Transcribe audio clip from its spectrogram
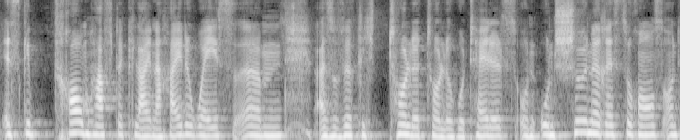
Es gibt traumhafte kleine Hideaways, ähm, also wirklich tolle, tolle Hotels und, und schöne Restaurants. Und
